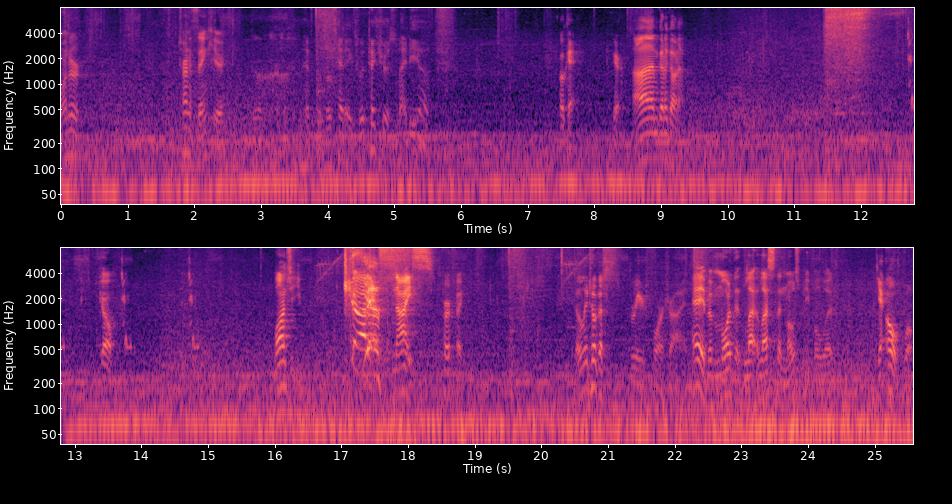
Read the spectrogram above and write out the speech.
I wonder. I'm trying to think here. Those headaches with pictures. An idea. Okay. Here. I'm gonna go now. Go. Launch it. You got Yes! it. Nice. Perfect. It only took us three or four tries. Hey, but more than le less than most people would. Yeah. Oh, well,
